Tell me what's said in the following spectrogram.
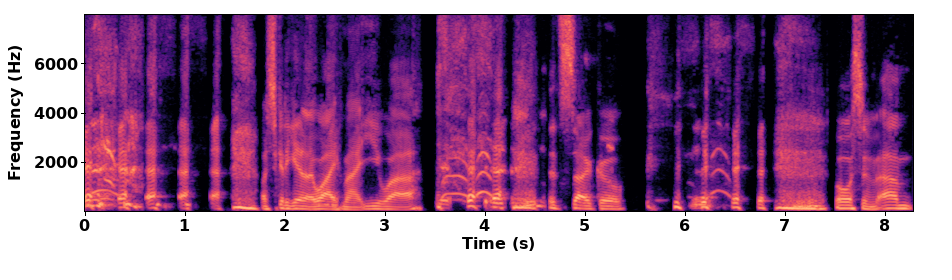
I just got to get out of the way, mate. You are. it's so cool. awesome. Um,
